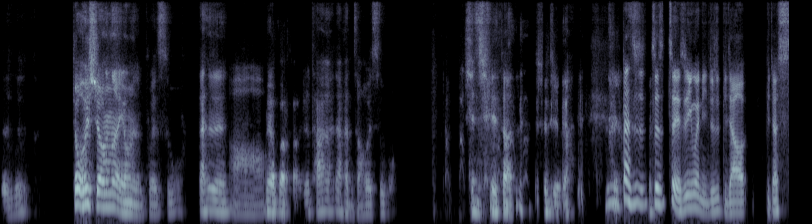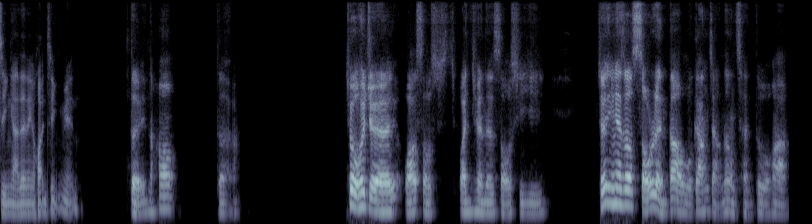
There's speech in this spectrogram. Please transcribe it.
对对，就我会希望那永远不会是我，但是哦，没有办法，就是他他很常会是我。现阶段，现阶段，但是这这也是因为你就是比较比较新啊，在那个环境里面。对，然后对啊，就我会觉得我要熟悉，完全的熟悉，就应该说熟稔到我刚刚讲那种程度的话。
